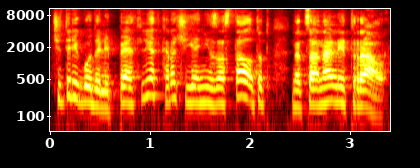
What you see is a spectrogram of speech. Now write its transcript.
4 года или 5 лет. Короче, я не застал этот национальный траур.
